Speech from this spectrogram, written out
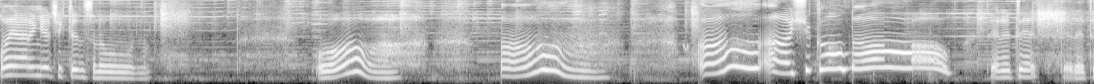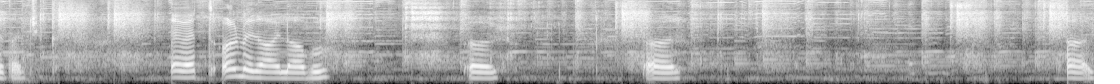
Ama yarın gerçekten sınavım var. Oo. Aa. Aa, aşık oldum. TRT, TRT'den çık. Evet, ölmedi hala bu. Öl. Öl. Öl.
